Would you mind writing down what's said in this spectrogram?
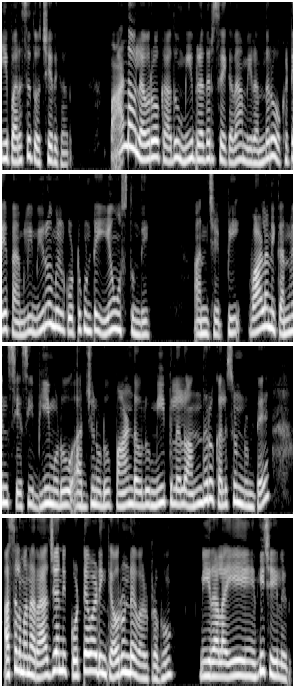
ఈ పరిస్థితి వచ్చేది కాదు. పాండవులు ఎవరో కాదు మీ బ్రదర్సే కదా మీరందరూ ఒకటే ఫ్యామిలీ మీరు మీరు కొట్టుకుంటే ఏం వస్తుంది? అని చెప్పి వాళ్ళని కన్విన్స్ చేసి భీముడు అర్జునుడు పాండవులు మీ పిల్లలు అందరూ కలిసుండుంటే అసలు మన రాజ్యాన్ని కొట్టేవాడు ఇంకెవరుండేవారు ప్రభు? మీరు అలా ఏమీ చేయలేదు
